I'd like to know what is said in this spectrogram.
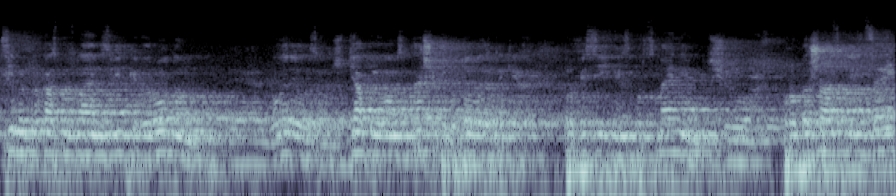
Всі ми прекрасно знаємо, звідки ви родом. Валерій Олександрович, дякую вам за те, що підготовили таких професійних спортсменів, що про Бершавський ліцей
